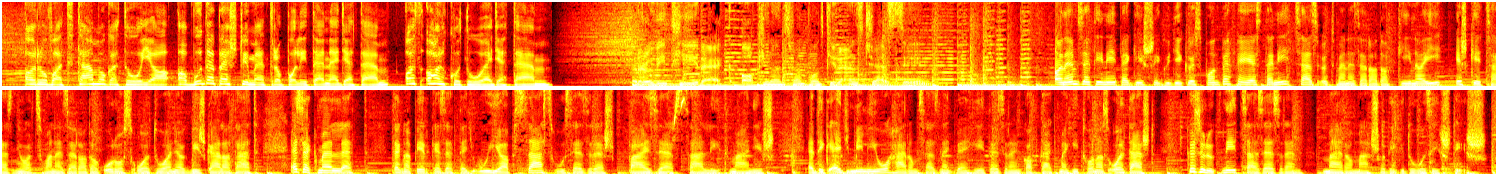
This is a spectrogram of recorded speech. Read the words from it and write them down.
A rovat támogatója a Budapesti Metropolitán Egyetem, az Alkotó Egyetem. Rövid hírek a 90.9 Jazzin. A Nemzeti Népegészségügyi Központ befejezte 450 ezer adag kínai és 280 ezer adag orosz oltóanyag vizsgálatát. Ezek mellett tegnap érkezett egy újabb 120 ezeres Pfizer szállítmány is. Eddig 1 millió 347 ezeren kapták meg itthon az oltást, közülük 400 ezeren már a második dózist is.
